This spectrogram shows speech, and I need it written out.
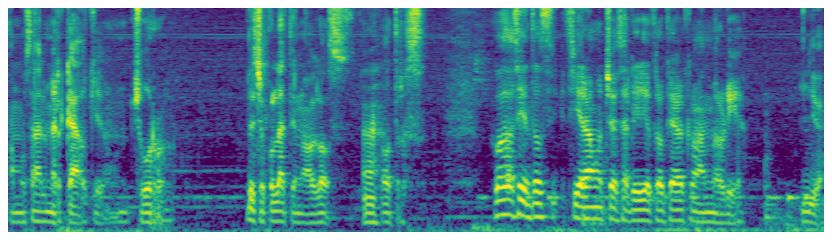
vamos al mercado, quiero un churro de chocolate, no los Ah. otros. Cosas así, entonces sí- era mucho de salir, yo creo que era lo que más me dolía. Ya.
